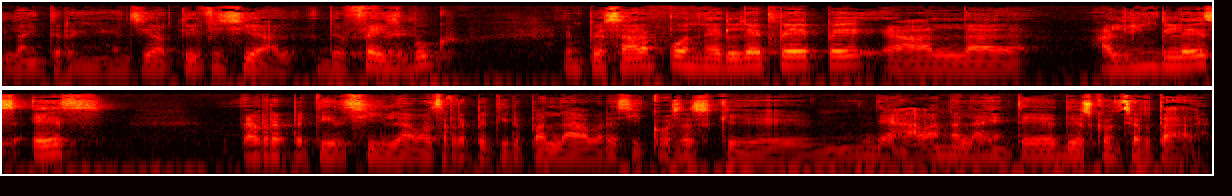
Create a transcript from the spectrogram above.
la inteligencia artificial de Facebook. Empezar a ponerle Pepe al, al inglés es a repetir sílabas, a repetir palabras y cosas que dejaban a la gente desconcertada.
